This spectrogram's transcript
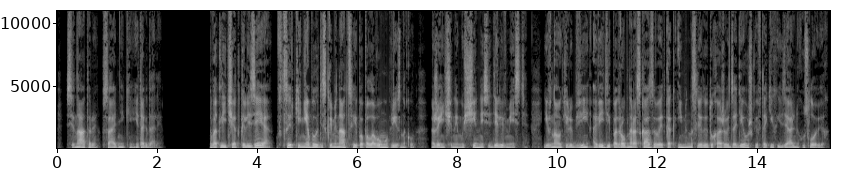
– сенаторы, всадники и так далее. В отличие от Колизея, в цирке не было дискриминации по половому признаку. Женщины и мужчины сидели вместе. И в «Науке любви» Овидий подробно рассказывает, как именно следует ухаживать за девушкой в таких идеальных условиях.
